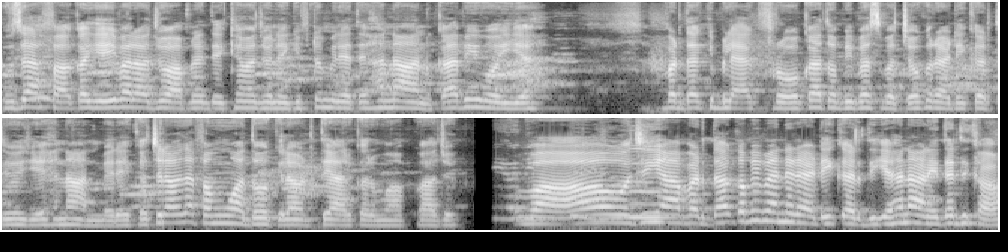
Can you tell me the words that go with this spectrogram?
Huzaifa का यही वाला जो आपने देखा मैं जो नए गिफ्ट मिले थे, हनान का भी वही है। वर्दा की ब्लैक फ्रॉक है तो अभी बस बच्चों को रेडी करती हुई ये हनान मेरे का। चलो हुजैफ़ा, मुँह दो किलो तैयार करूँ आपका आज। वाह जी, यहाँ वर्दा का भी मैंने रेडी कर दिया हनान, इधर दिखाओ।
